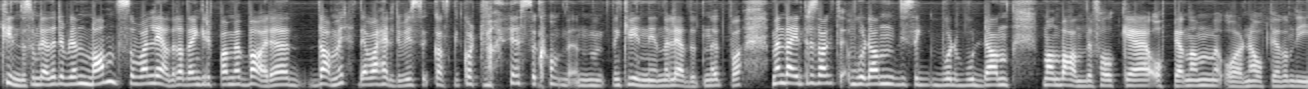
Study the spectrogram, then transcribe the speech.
kvinne som leder, det ble en mann som var leder av den gruppa med bare damer. Det var heldigvis ganske kortvarig, så kom det en, en inn og ledet den etterpå. Men det er interessant hvordan, disse, hvordan man behandler folk eh, opp gjennom årene, opp gjennom de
